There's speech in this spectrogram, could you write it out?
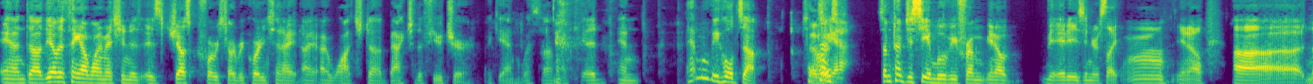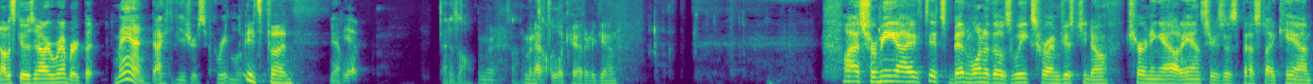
And uh, the other thing I want to mention is, is just before we started recording tonight, I, I watched uh, Back to the Future again with uh, my kid, and that movie holds up. Sometimes, oh, yeah. sometimes you see a movie from you know the 80s and you're just like mm, you know uh, not as good as i remember but man back to the future is a great movie. It's fun. Yeah. Yep. That is all. I'm gonna, I'm gonna have to look at it again. Well, as for me, I've, it's been one of those weeks where I'm just, you know, churning out answers as best I can.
